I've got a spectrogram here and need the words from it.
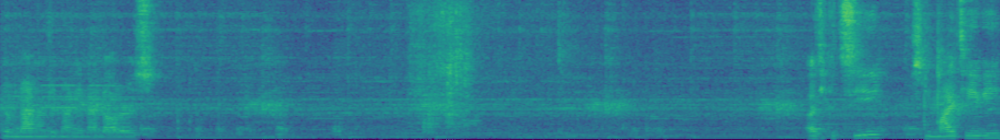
I have nine hundred ninety nine dollars. As you can see, it's my TV,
